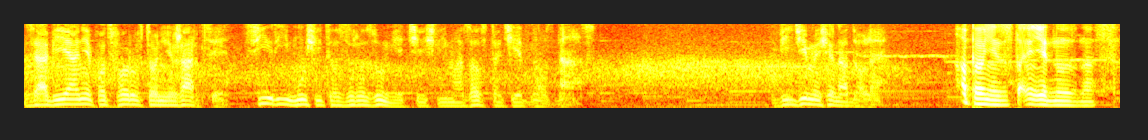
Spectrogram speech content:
Zabijanie potworów to nie żarty. Ciri musi to zrozumieć, jeśli ma zostać jedną z nas. Widzimy się na dole. A pewnie zostanie jedną z nas.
